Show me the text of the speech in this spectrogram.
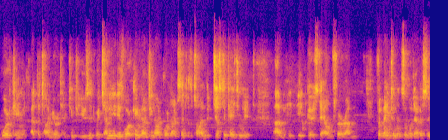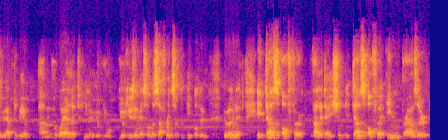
working at the time you're attempting to use it, which I mean, it is working 99.9% of the time, but just occasionally it, um, it, it, goes down for um, for maintenance or whatever. So you have to be um, aware that you know you're, you're, using this on the sufferance of the people who, who own it. It does offer validation. It does offer in-browser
